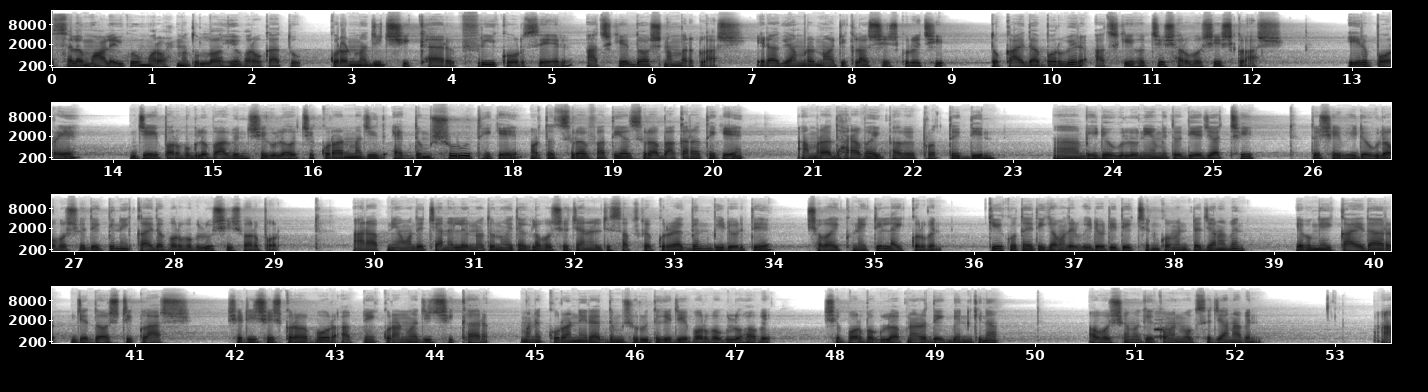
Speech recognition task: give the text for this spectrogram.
আসসালামু আলাইকুম রহমতুল্লাহ বরকাতু কোরআন মাজিদ শিক্ষার ফ্রি কোর্সের আজকে দশ নম্বর ক্লাস। এর আগে আমরা নয়টি ক্লাস শেষ করেছি, তো কায়দা পর্বের আজকে হচ্ছে সর্বশেষ ক্লাস। এরপরে যেই পর্বগুলো পাবেন সেগুলো হচ্ছে কোরআন মাজিদ একদম শুরু থেকে, অর্থাৎ সুরা ফাতিয়া সুরা বাকারা থেকে আমরা ধারাবাহিকভাবে প্রত্যেক দিন ভিডিওগুলো নিয়মিত দিয়ে যাচ্ছি। তো সেই ভিডিওগুলো অবশ্যই দেখবেন, এই কায়দা পর্বগুলো শেষ হওয়ার পর। আর আপনি আমাদের চ্যানেলে নতুন হয়ে থাকলে অবশ্যই চ্যানেলটি সাবস্ক্রাইব করে রাখবেন। ভিডিওটিতে সবাই এক্ষুনি একটি লাইক করবেন। কে কোথায় থেকে আমাদের ভিডিওটি দেখছেন কমেন্টে জানাবেন এবং এই কায়দার যে দশটি ক্লাস, সেটি শেষ করার পর আপনি কোরআন মাজিদ শিক্ষার মানে কোরআনের একদম শুরু থেকে যে পর্বগুলো হবে, সে পর্বগুলো আপনারা দেখবেন কি না, অবশ্যই আমাকে কমেন্ট বক্সে জানাবেন।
